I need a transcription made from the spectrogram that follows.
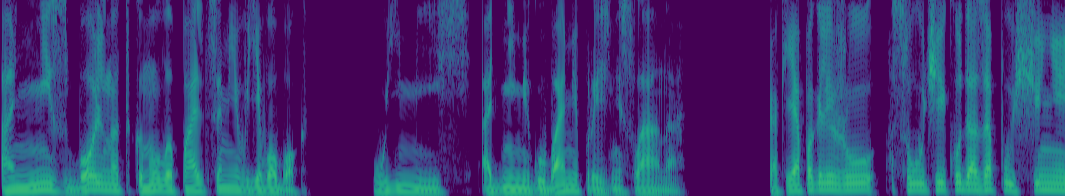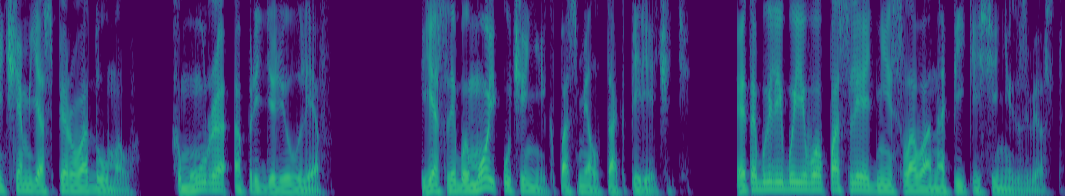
Анис больно ткнула пальцами в его бок. «Уймись», — одними губами произнесла она. «Как я погляжу, случай куда запущеннее, чем я сперва думал», — хмуро определил Лев. «Если бы мой ученик посмел так перечить, это были бы его последние слова на пике синих звезд.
